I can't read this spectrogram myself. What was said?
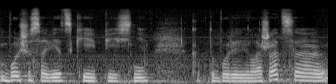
больше советские песни, как-то более ложатся,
